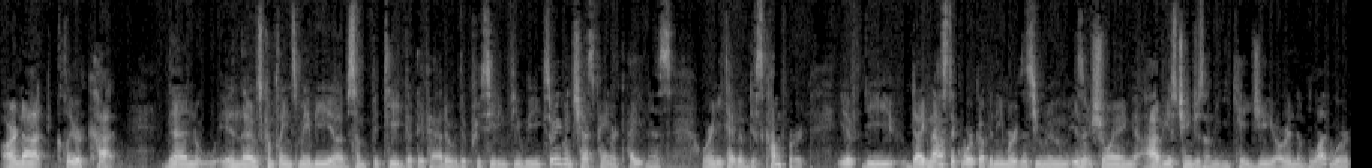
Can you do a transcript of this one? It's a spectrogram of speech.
are not clear cut, then in those complaints maybe of some fatigue that they've had over the preceding few weeks, or even chest pain or tightness, or any type of discomfort. If the diagnostic workup in the emergency room isn't showing obvious changes on the EKG or in the blood work,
